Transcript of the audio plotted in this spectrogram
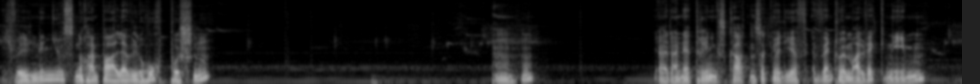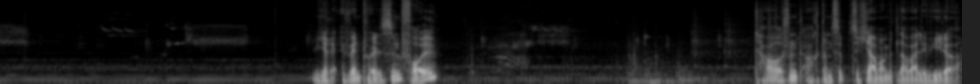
Ich will Ninjus noch ein paar Level hochpushen. Mhm. Ja, deine Trainingskarten sollten wir dir eventuell mal wegnehmen. Wäre eventuell sinnvoll. 1078 haben wir mittlerweile wieder.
